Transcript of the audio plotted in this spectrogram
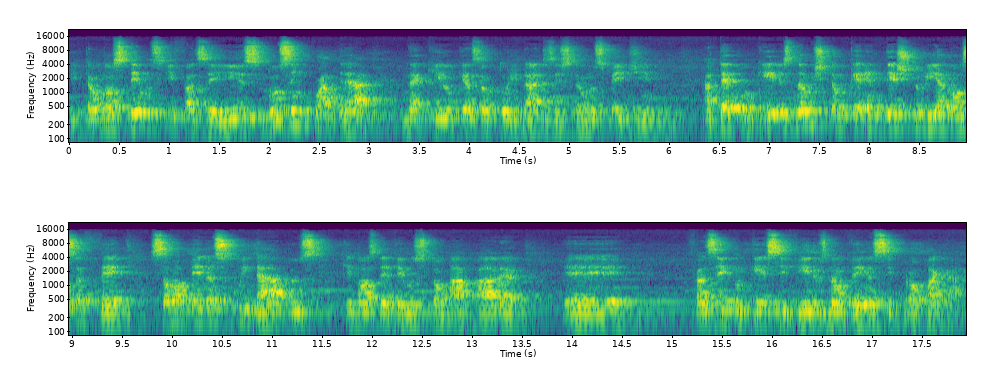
Então nós temos que fazer isso, nos enquadrar naquilo que as autoridades estão nos pedindo. Até porque eles não estão querendo destruir a nossa fé, são apenas cuidados que nós devemos tomar para é, fazer com que esse vírus não venha se propagar.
